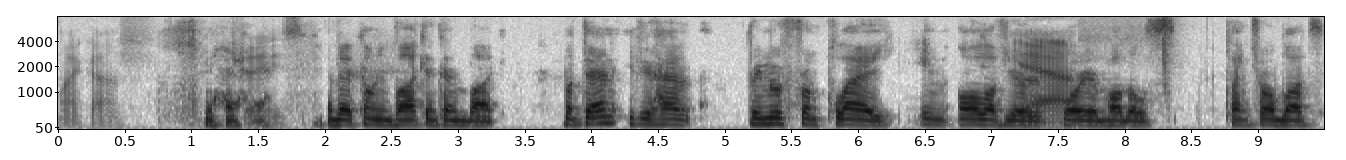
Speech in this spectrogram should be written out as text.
my God, Yeah. crazy. and they're coming back and coming back. But then, if you have removed from play in all of your Yeah. warrior models playing Trollbloods,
